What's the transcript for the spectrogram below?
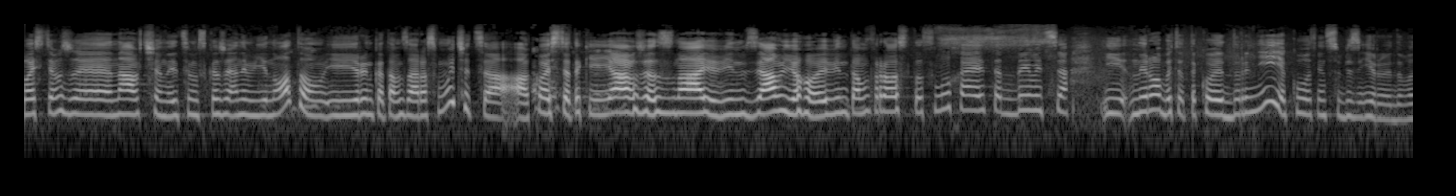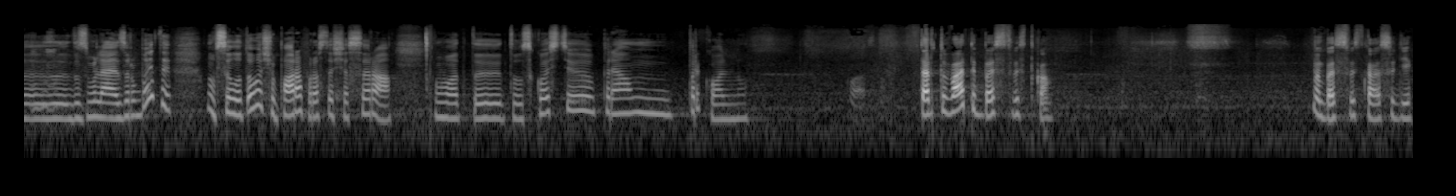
Костя вже навчений цим скаженим єнотом, і Іринка там зараз мучиться. А Костя такий, я вже знаю, він взяв його, і він там просто слухається, дивиться і не робить от такої дурні, яку от він собі з Ірою дозволяє зробити. Ну, в силу того, що пара просто ще сира. От, е, то з Костю прям прикольно. Стартувати без свистка. Ну, без свистка судді.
